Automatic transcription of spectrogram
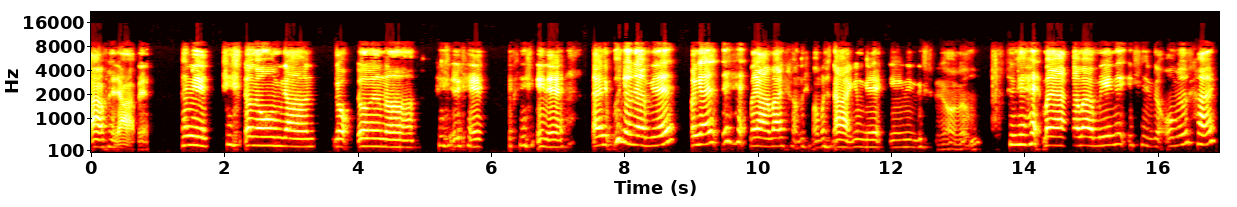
Alper abi. Hani psikoloğumdan doktoruna, fizyoterapisine yani bu dönemde özellikle hep beraber çalışmamız lazım gerektiğini düşünüyorum. Çünkü hep beraber birinin içinde olursak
